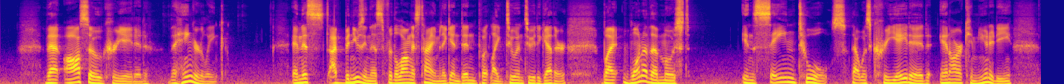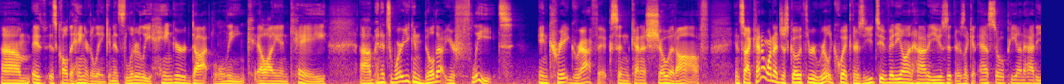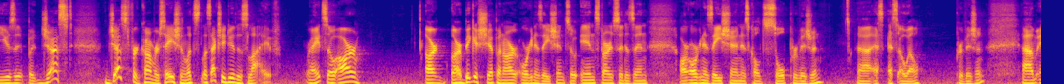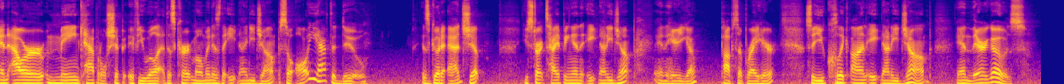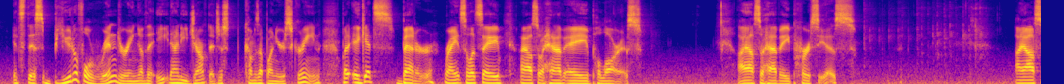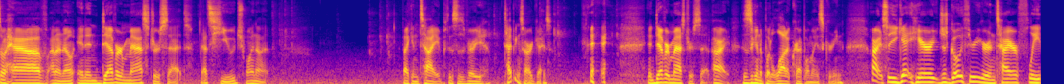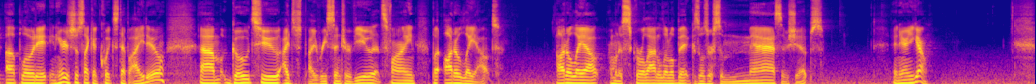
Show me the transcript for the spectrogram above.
that also created the hangar link. And this, I've been using this for the longest time. And again, didn't put like two and two together. But one of the most insane tools that was created in our community um, is, is, called the hangar link and it's literally hangar.link l-i-n-k um, and it's where you can build out your fleet and create graphics and kind of show it off and so i kind of want to just go through really quick there's a youtube video on how to use it there's like an sop on how to use it but just just for conversation let's let's actually do this live right so our our our biggest ship in our organization. So in Star Citizen, our organization is called Sol Provision, uh, S S O L provision. Um, and our main capital ship, if you will, at this current moment is the 890 jump. So all you have to do is go to add ship. You start typing in the 890 jump, and here you go. Pops up right here. So you click on 890 jump, and there it goes. It's this beautiful rendering of the 890 jump that just comes up on your screen but it gets better right? So let's say i also have a polaris. I also have a perseus. I also have i don't know an endeavor master set. That's huge. Why not if i can type this is very typing's hard guys Endeavor Master Set. All right, this is going to put a lot of crap on my screen. All right, so you get here, you just go through your entire fleet, upload it, and here's just like a quick step I do. Um, go to I just I recenter view, that's fine, but auto layout. Auto layout. I'm going to scroll out a little bit because those are some massive ships, and here you go.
